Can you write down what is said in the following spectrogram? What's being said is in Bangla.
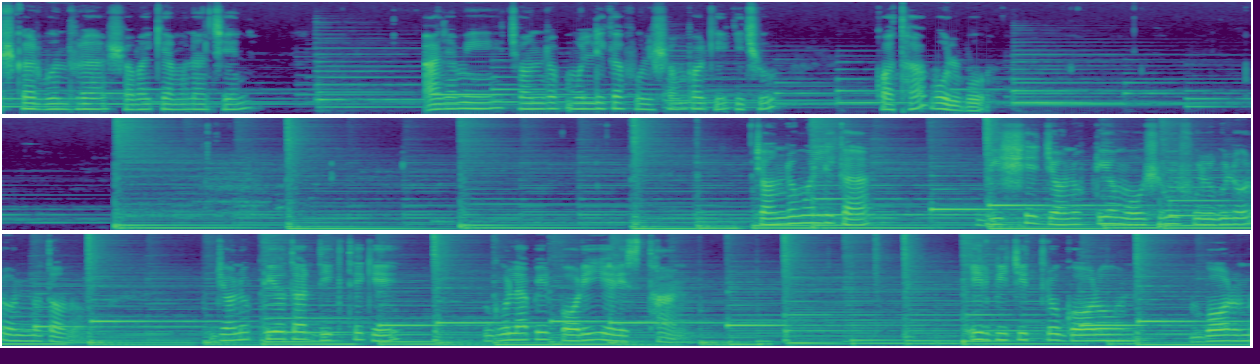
নমস্কার বন্ধুরা, সবাই কেমন আছেন? আজ আমি চন্দ্রমল্লিকা ফুল সম্পর্কে কিছু কথা বলব। চন্দ্রমল্লিকা বিশ্বের জনপ্রিয় মৌসুমি ফুলগুলোর অন্যতম। জনপ্রিয়তার দিক থেকে গোলাপের পরেই এর স্থান। এর বিচিত্র গড়ন, বর্ণ,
